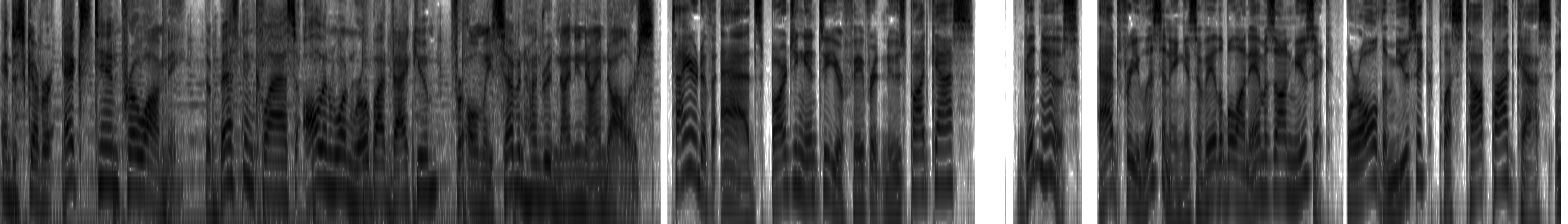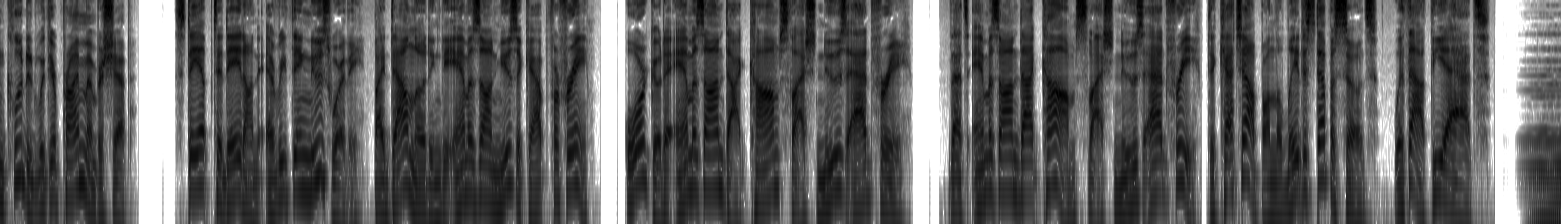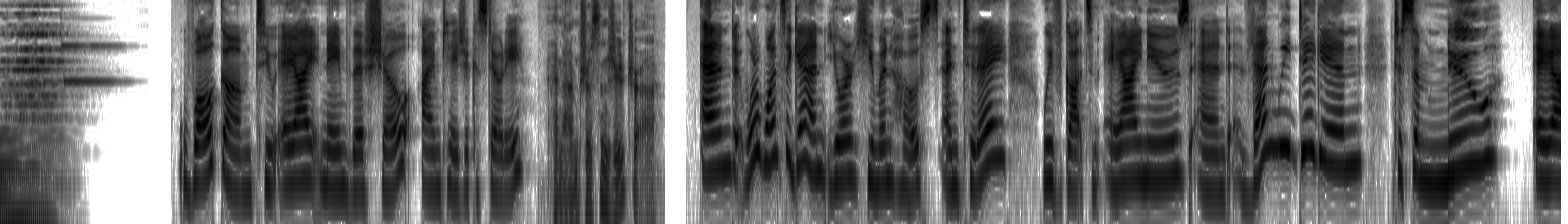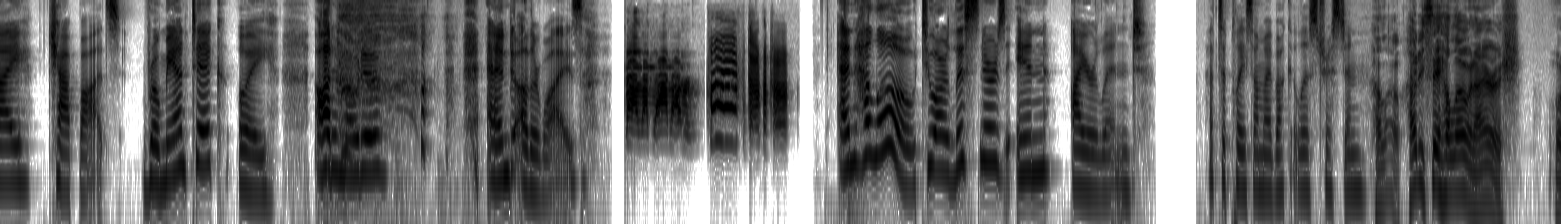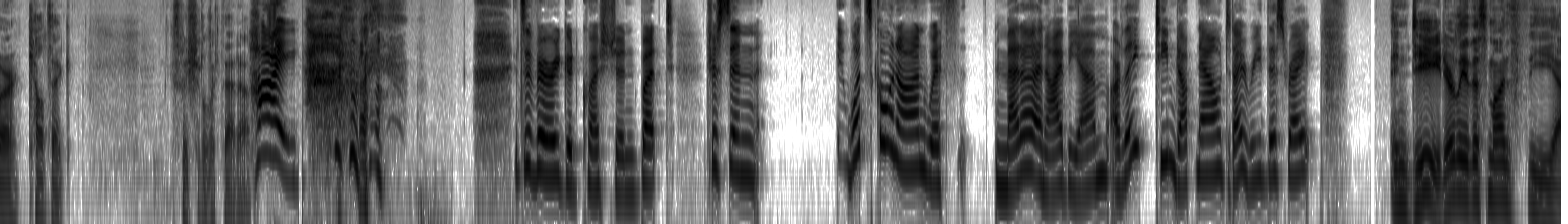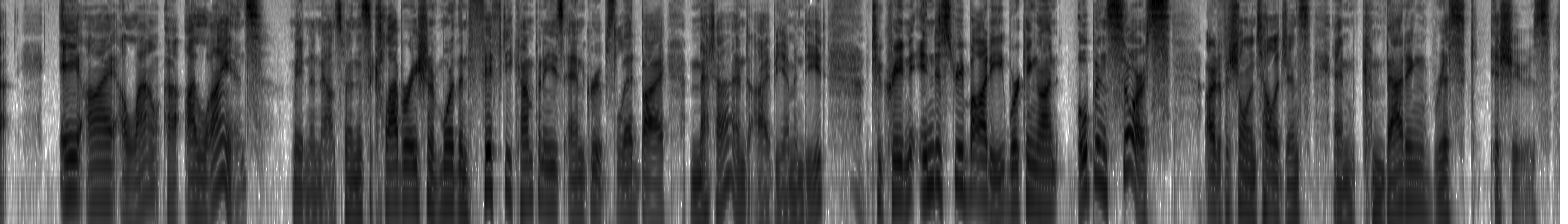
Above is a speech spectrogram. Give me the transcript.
and discover X10 Pro Omni, the best in class all in one robot vacuum for only $799. Tired of ads barging into your favorite news podcasts? Good news. Ad-free listening is available on Amazon Music for all the music plus top podcasts included with your Prime membership. Stay up to date on everything newsworthy by downloading the Amazon Music app for free or go to amazon.com slash news ad free. That's amazon.com slash news ad free to catch up on the latest episodes without the ads. Welcome to AI Named This Show. I'm Tasia Custode. And I'm Tristan Jutras. And we're once again your human hosts. And today we've got some AI news, and then we dig in to some new AI chatbots romantic, oi, automotive, and otherwise. And hello to our listeners in Ireland. That's a place on my bucket list, Tristan. Hello. How do you say hello in Irish or Celtic? I guess we should have looked that up. Hi. it's a very good question. But Tristan, what's going on with Meta and IBM? Are they teamed up now? Did I read this right? Indeed. Earlier this month, the uh, AI Allow- uh, Alliance made an announcement. It's a collaboration of more than 50 companies and groups led by Meta and IBM, indeed, to create an industry body working on open source artificial intelligence and combating risk issues.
